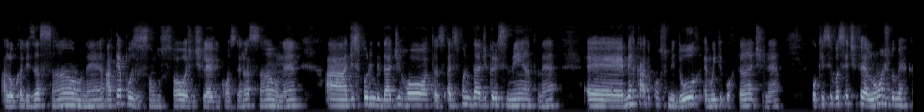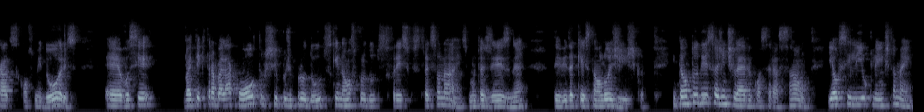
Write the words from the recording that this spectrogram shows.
a localização, né? até a posição do sol a gente leva em consideração, né? a disponibilidade de rotas, a disponibilidade de crescimento, né? É, mercado consumidor é muito importante, né? Porque se você estiver longe do mercado dos consumidores, é, você vai ter que trabalhar com outros tipos de produtos que não os produtos frescos tradicionais, muitas vezes, né? Devido à questão logística. Então, tudo isso a gente leva em consideração e auxilia o cliente também.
